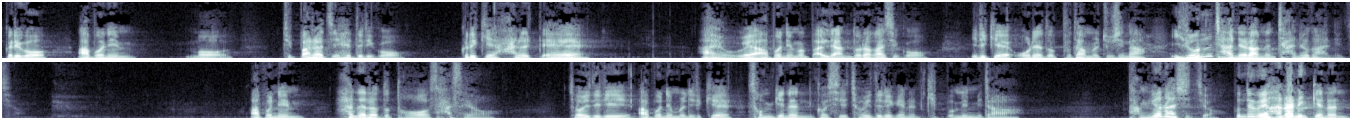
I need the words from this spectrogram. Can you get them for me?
그리고 아버님 뭐 뒷바라지 해드리고 그렇게 할 때 아유 왜 아버님은 빨리 안 돌아가시고 이렇게 올해도 부담을 주시나 이런 자녀라면 자녀가 아니죠. 아버님 한 해라도 더 사세요. 저희들이 아버님을 이렇게 섬기는 것이 저희들에게는 기쁨입니다. 당연하시죠. 근데 왜 하나님께는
